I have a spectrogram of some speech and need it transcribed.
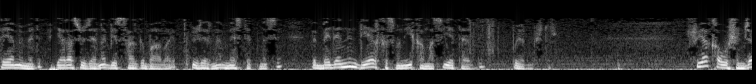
teyemmüm edip yarası üzerine bir sargı bağlayıp üzerine mest etmesi ve bedeninin diğer kısmını yıkaması yeterli buyurmuştur. Suya kavuşunca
